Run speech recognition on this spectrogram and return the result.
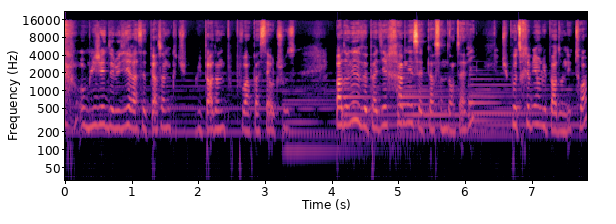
obligé de lui dire à cette personne que tu lui pardonnes pour pouvoir passer à autre chose. Pardonner ne veut pas dire ramener cette personne dans ta vie. Tu peux très bien lui pardonner toi,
